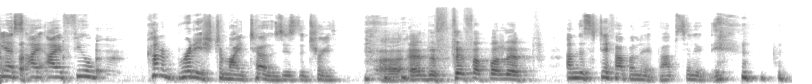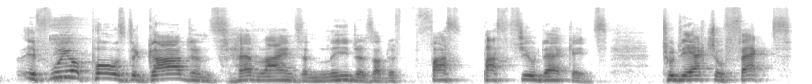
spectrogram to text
yes, I, I feel kind of British to my toes, is the truth. uh, and the stiff upper lip. And the stiff upper lip, absolutely. if we oppose the Guardian's headlines and leaders of the fast, past few decades to the actual facts,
